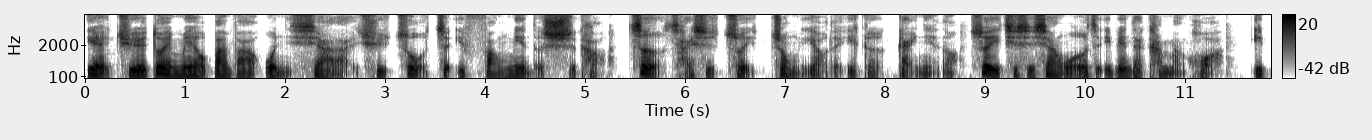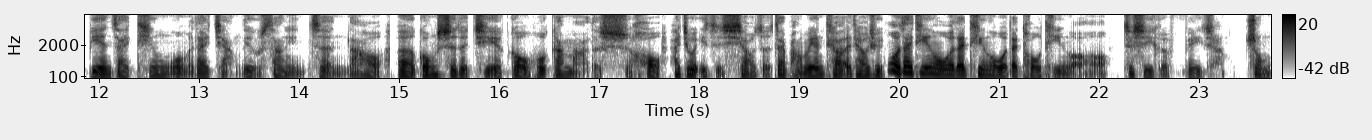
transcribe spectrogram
也绝对没有办法稳下来去做这一方面的思考，这才是最重要的一个概念哦。所以，其实像我儿子一边在看漫画。一边在听我们在讲，例如上瘾症，然后呃公司的结构或干嘛的时候，他就一直笑着在旁边跳来跳去。我在听哦，我在听哦，我在偷听哦。这是一个非常重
